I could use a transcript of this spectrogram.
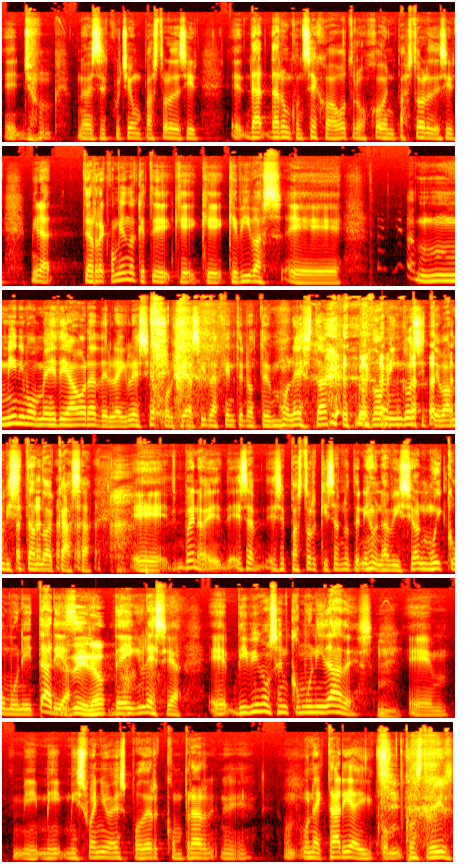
Eh, yo una vez escuché a un pastor decir, eh, dar, dar un consejo a otro joven pastor, decir, mira, te recomiendo que, te, que, que- que vivas mínimo media hora de la iglesia porque así la gente no te molesta los domingos y te van visitando a casa. Eh, bueno, eh, esa- ese pastor quizás no tenía una visión muy comunitaria Sí, ¿no? de iglesia. Eh, vivimos en comunidades. Mm. Eh, mi, mi- mi sueño es poder comprar un- una hectárea y con- construir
